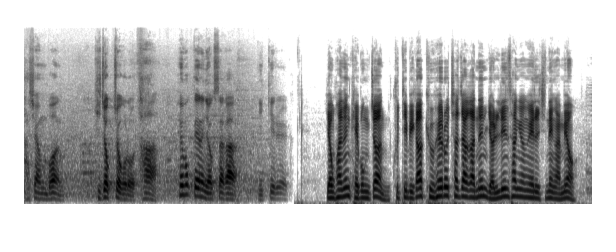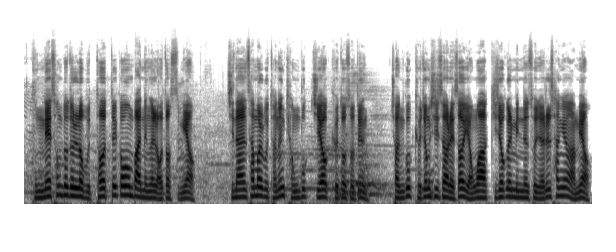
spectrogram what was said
다시 한번 기적적으로 다 회복되는 역사가 있기를. 영화는 개봉 전 구티비가 교회로 찾아가는 열린 상영회를 진행하며 국내 성도들로부터 뜨거운 반응을 얻었으며 지난 3월부터는 경북 지역 교도소 등 전국 교정시설에서 영화 기적을 믿는 소녀를 상영하며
